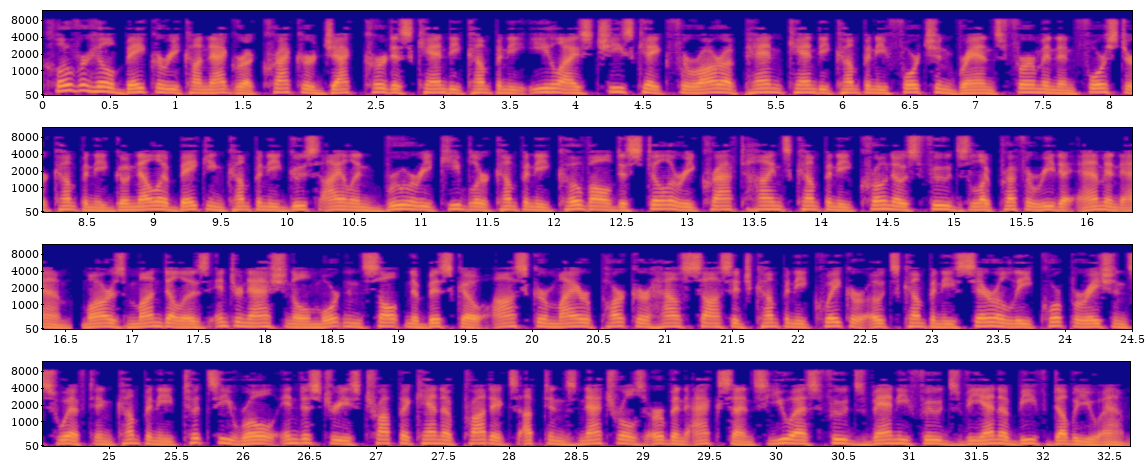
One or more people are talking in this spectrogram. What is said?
Cloverhill Bakery Conagra Cracker Jack Curtis Candy Company Eli's Cheesecake Ferrara Pan Candy Company Fortune Brands Furman and Forster Company Gonnella Baking Company Goose Island Brewery Keebler Company Koval Distillery Kraft Heinz Company Kronos Foods La Preferida M&M, Mars Mondelez International Morton Salt Nabisco Oscar Mayer Parker House Sausage Company Quaker Oats Company Sara Lee Corporation Swift & Company Tootsie Roll Industries Tropicana Products Upton's Naturals Urban Accents U.S. Foods Vanny Foods Vienna Beef W.M.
